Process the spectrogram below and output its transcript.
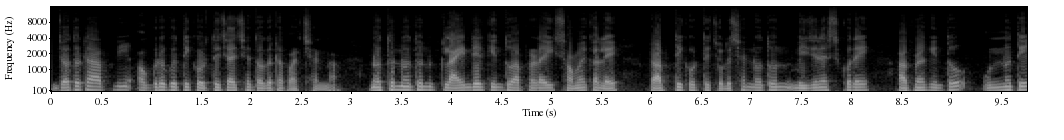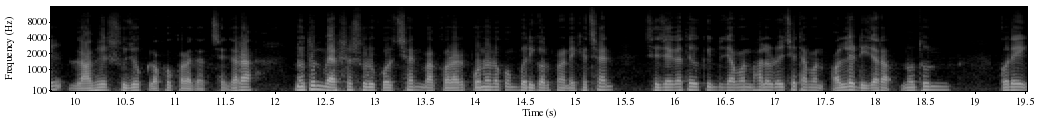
যতটা আপনি অগ্রগতি করতে চাইছেন ততটা পারছেন না। নতুন নতুন ক্লায়েন্টের কিন্তু আপনারা এই সময়কালে প্রাপ্তি করতে চলেছেন। নতুন বিজনেস করে আপনার কিন্তু উন্নতির লাভের সুযোগ লক্ষ্য করা যাচ্ছে। যারা নতুন ব্যবসা শুরু করছেন বা করার কোনো রকম পরিকল্পনা রেখেছেন সেই জায়গাতেও কিন্তু যেমন ভালো রয়েছে, তেমন অলরেডি যারা নতুন করে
